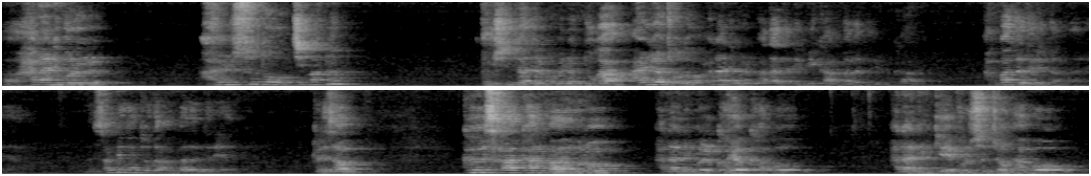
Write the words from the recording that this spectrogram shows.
어, 하나님을 알 수도 없지만은 불 신자들 보면은 누가 알려줘도 하나님을 받아들입니까? 안 받아들입니까? 안 받아들인단 말이에요. 설명해줘도 안 받아들여요. 그래서 그 사악한 마음으로 하나님을 거역하고 하나님께 불순종하고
